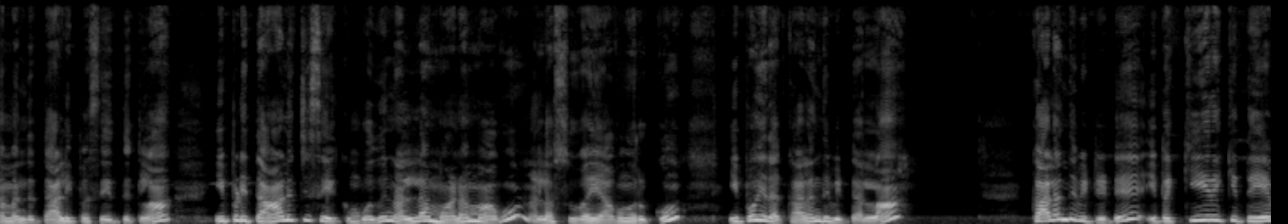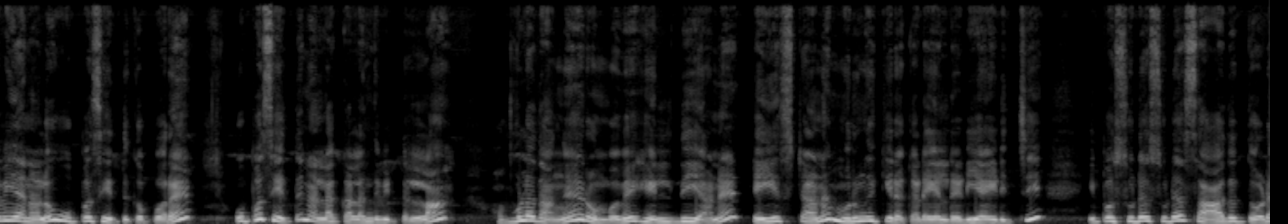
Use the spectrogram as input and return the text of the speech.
நம்ம இந்த தாளிப்பை சேர்த்துக்கலாம். இப்படி தாளித்து சேர்க்கும்போது நல்லா மணமாகவும் நல்லா சுவையாகவும் இருக்கும். இப்போ இதை கலந்து விட்டுடலாம். கலந்து விட்டுட்டு இப்போ கீரைக்கு தேவையான அளவு உப்பை சேர்த்துக்க போகிறேன் உப்பு சேர்த்து நல்லா கலந்து விட்டுடலாம். அவ்வளோதாங்க ரொம்பவே ஹெல்த்தியான டேஸ்ட்டான முருங்கைக்கீரை கடையில் ரெடி ஆயிடுச்சு. இப்போ சுட சுட சாதத்தோட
